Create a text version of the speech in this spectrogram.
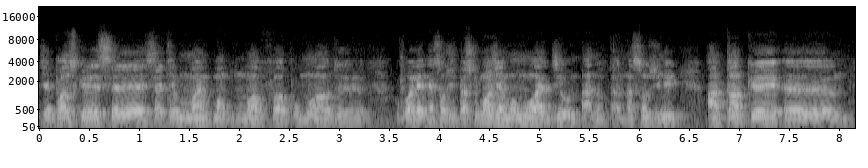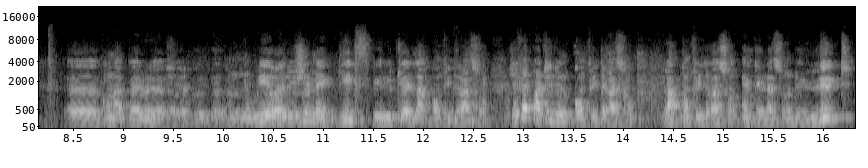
Je pense que été un moment, un moment fort pour moi de voir les Nations Unies. Parce que moi, j'ai un mot à dire aux, Nations Unies en tant que, euh, euh, qu'on appelle, euh, Religieux. oui, religieux, mais guide spirituel de la Confédération. Je fais partie d'une confédération, la Confédération internationale de lutte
